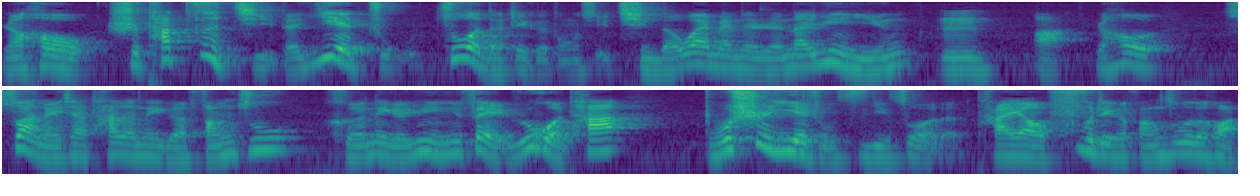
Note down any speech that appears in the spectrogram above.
然后是他自己的业主做的这个东西，请的外面的人来运营嗯啊，然后算了一下他的那个房租和那个运营费，如果他不是业主自己做的，他要付这个房租的话，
